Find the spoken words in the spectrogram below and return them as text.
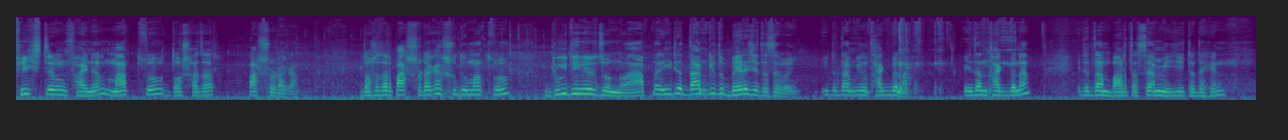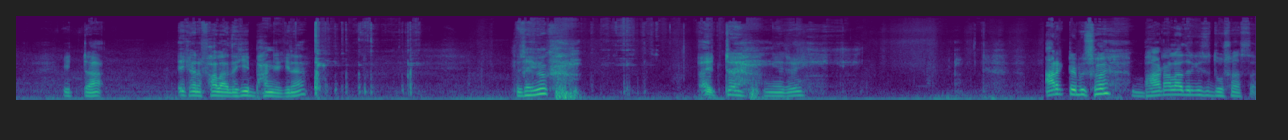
ফিক্সড এবং ফাইনাল মাত্র দশ হাজার পাঁচশো টাকা। দশ হাজার পাঁচশো টাকা শুধুমাত্র দুই দিনের জন্য। আপনার ইটের দাম কিন্তু বেড়ে যেতেছে ভাই। ইটের দাম কিন্তু থাকবে না। এই দাম থাকবে না। এটার দাম বাড়তেছে, আমি এটা দেখেন। ইটটা এখানে ফালা দেখি ভাঙে কিনা। তো যাই হোক, এইটা নিয়ে যাই। আরেকটা বিষয় ভাড়ালাদের কিছু দোষ আছে।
